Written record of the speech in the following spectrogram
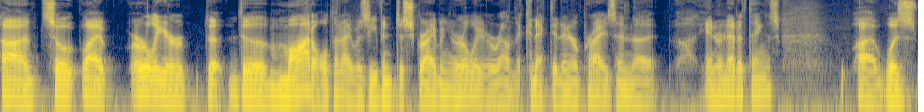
Uh, so uh, earlier, the the model that I was even describing earlier around the connected enterprise and the uh, Internet of Things uh, was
